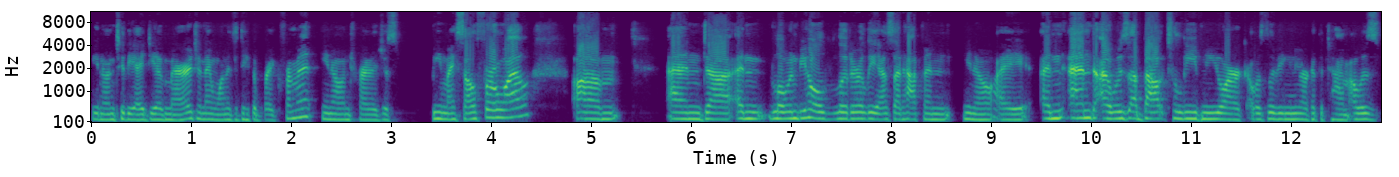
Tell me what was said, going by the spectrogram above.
you know, into the idea of marriage. And I wanted to take a break from it, you know, and try to just be myself for a while. Um, and uh, and lo and behold, literally as that happened, you know, I and and I was about to leave New York. I was living in New York at the time. I was,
